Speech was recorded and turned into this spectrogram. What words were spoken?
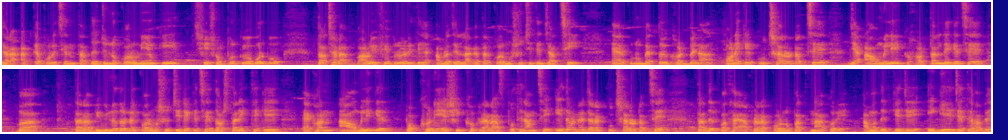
যারা আটকা পড়েছেন, তাদের জন্য করণীয় কি সে সম্পর্কেও বলব। তাছাড়া বারোই ফেব্রুয়ারিতে আমরা যে লাগাতার কর্মসূচিতে যাচ্ছি এর কোনো ব্যত্যয় ঘটবে না। অনেকে কুৎসা রটাচ্ছে যে আওয়ামী লীগ হরতাল ডেকেছে বা তারা বিভিন্ন ধরনের কর্মসূচি ডেকেছে দশ তারিখ থেকে। এখন আওয়ামী লীগের পক্ষ নিয়ে শিক্ষকরা রাজপথে নামছে। এই ধরনের যারা কুৎসা রটাচ্ছে তাদের কথায় আপনারা কর্ণপাত না করে আমাদেরকে যে এগিয়ে যেতে হবে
